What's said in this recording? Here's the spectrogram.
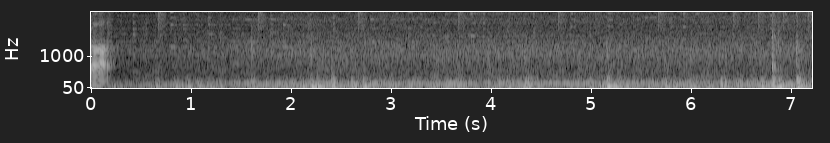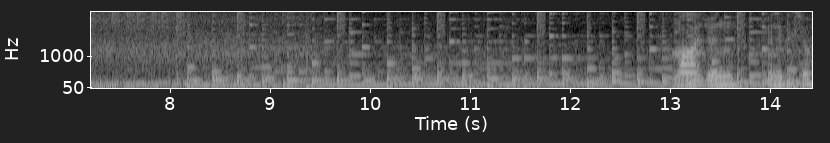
Forgot. Margin 20 pixel.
